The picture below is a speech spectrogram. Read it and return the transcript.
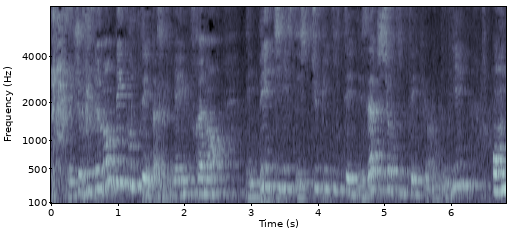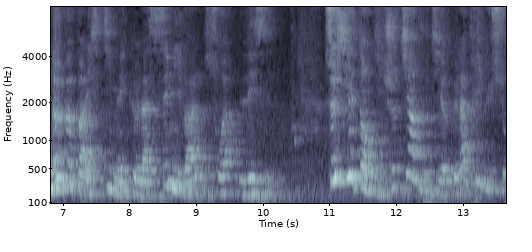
et je vous demande d'écouter, parce qu'il y a eu vraiment des bêtises, des stupidités, des absurdités qui ont été dites, on ne peut pas estimer que la sémival soit lésée. Ceci étant dit, je tiens à vous dire que l'attribution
